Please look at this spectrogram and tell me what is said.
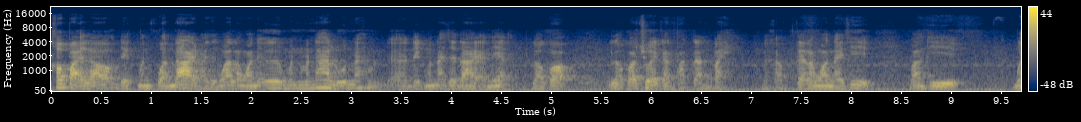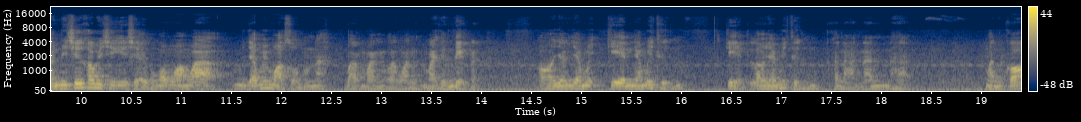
เข้าไปแล้วเด็กมันควรได้ หมายถึงว่ารางวัลนี้เออมันมันน่าลุ้นนะเด็กมันน่าจะได้อันเนี้ยเราก็เราก็ช่วยกันผลักดันไปนะครับ แต่รางวัลไหนที่บางที เหมือนมีชื่อเข้าไปชิงเฉยผมก็มองว่ามันยังไม่เหมาะสมนะบางบางรางวัลหมายถึงเด็กนะอ๋อยังยังไม่เกณฑ์ยังไม่ถึงเกรดเรายังไม่ถึงขนาดนั้นนะฮะมันก็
